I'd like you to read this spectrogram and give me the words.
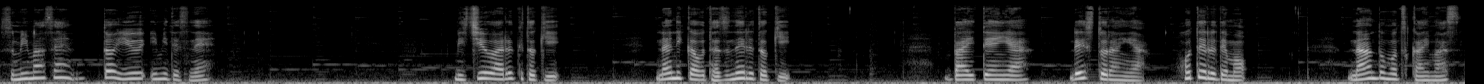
すみませんという意味ですね。道を歩くとき、何かを尋ねるとき、売店やレストランやホテルでも何度も使います。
